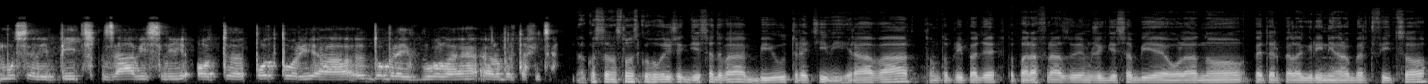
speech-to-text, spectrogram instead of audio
museli byť závislí od podpory a dobrej vôle Roberta Fica. Ako sa na Slovensku hovorí, že kde sa dva bijú, tretí vyhráva. V tomto prípade to parafrázujem, že kde sa bije Olano, Peter Pellegrini a Robert Fico,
